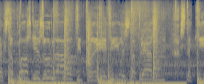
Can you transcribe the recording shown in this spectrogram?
как с обложки журнала Ты появилась на пляже с ногами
